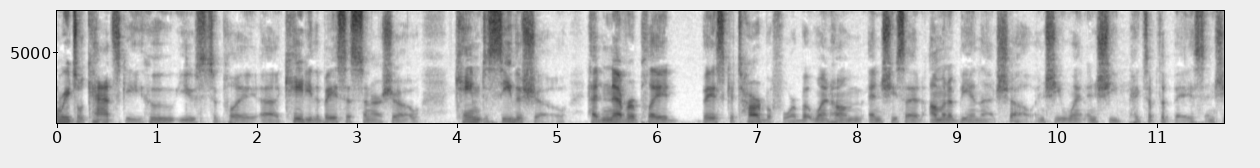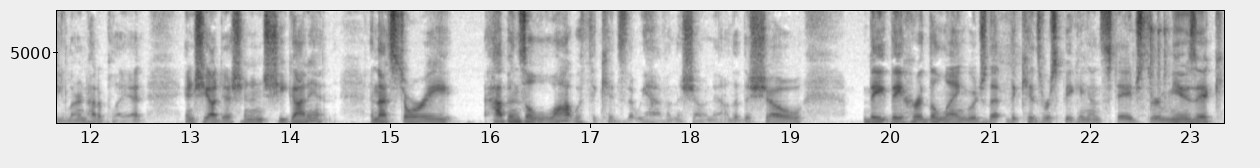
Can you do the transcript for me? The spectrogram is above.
Rachel Katsky, who used to play Katie, the bassist in our show, came to see the show, had never played bass guitar before, but went home and she said, I'm going to be in that show. And she went and she picked up the bass and she learned how to play it and she auditioned and she got in. And that story happens a lot with the kids that we have in the show now, that the show. They, they heard the language that the kids were speaking on stage through music,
